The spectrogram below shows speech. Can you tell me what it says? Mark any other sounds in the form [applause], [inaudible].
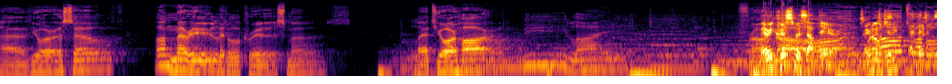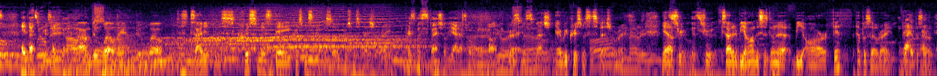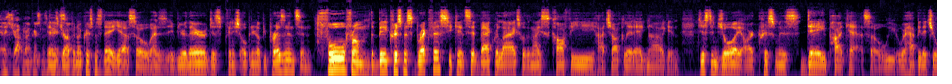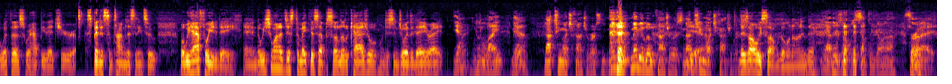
Have yourself a merry little Christmas. Let your heart be light. From Merry Christmas out there. on, What's going on, Jimmy? Merry Christmas. Hey, Pastor Chris, how you doing? I'm doing well, man. Doing well. Just excited for this Christmas Day, Christmas episode, Christmas special, right? Christmas special, yeah, that's what we call it, the Christmas special. Every Christmas is special, right? Yeah, That's true. That's true. excited to be on. This is gonna be our fifth episode, right? Fifth Right, episode. right. And it's dropping on Christmas Day. And it's so- dropping on Christmas Day, yeah. So as if you're there, just finish opening up your presents and full from the big Christmas breakfast, you can sit back, relax with a nice coffee, hot chocolate, eggnog, and just enjoy our Christmas Day podcast. So we, we're happy that you're with us. We're happy that you're spending some time listening to what we have for you today. And we just wanted just to make this episode a little casual and just enjoy the day, right? Yeah, Right. a little light. Yeah. Yeah. Not too much controversy. [laughs] Maybe, maybe a little controversy, not Yeah. too much controversy. There's always something going on in there. yeah, there's always [laughs] something going on. So Right.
